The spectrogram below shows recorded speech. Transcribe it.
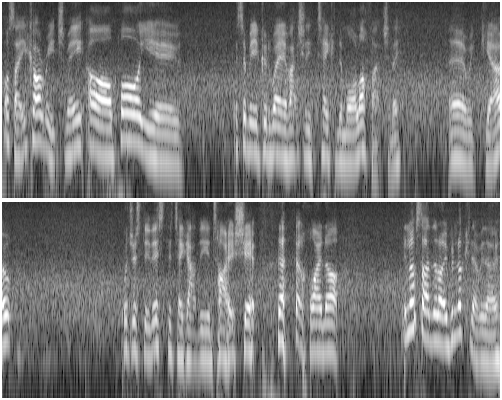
What's that? You can't reach me? Oh, poor you. This would be a good way of actually taking them all off, actually. There we go. We'll just do this to take out the entire ship. Why not? It looks like they're not even looking at me, though.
